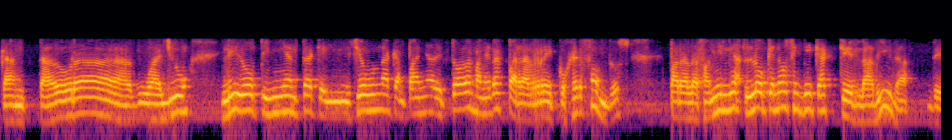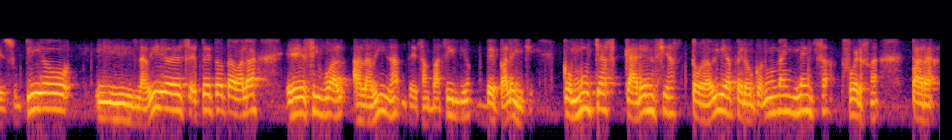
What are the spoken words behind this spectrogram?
cantadora Guayú Lido Pimienta que inició una campaña de todas maneras para recoger fondos para la familia, lo que nos indica que la vida de su tío y la vida de Sesteto Tabalá es igual a la vida de San Basilio de Palenque, con muchas carencias todavía, pero con una inmensa fuerza para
